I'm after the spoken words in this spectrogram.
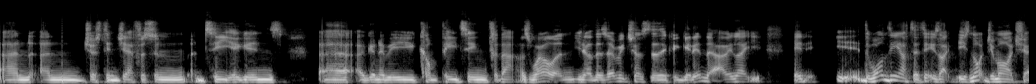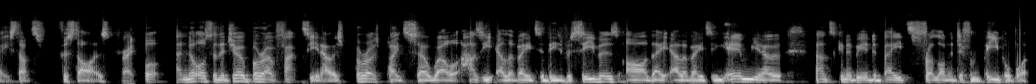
and and Justin Jefferson and Tee Higgins uh, are going to be competing for that as well. And you know, there's every chance that they could get in there. I mean, like it, the one thing you have to think is like he's not Ja'Marr Chase. That's for starters. Right. But and also the Joe Burrow factor, you know, as Burrow's played so well, has he elevated these receivers? Are they elevating him? You know, that's going to be a debate for a lot of different people. But,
